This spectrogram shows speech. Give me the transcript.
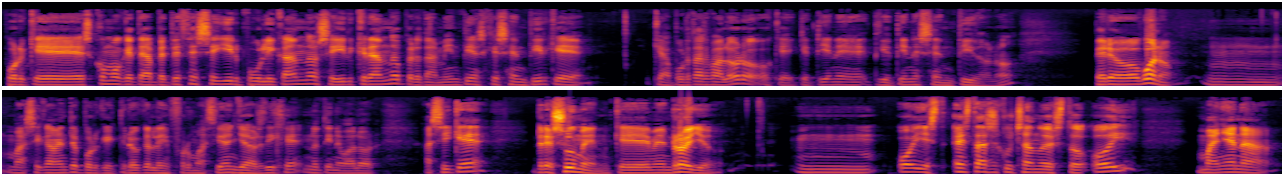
porque es como que te apetece seguir publicando, seguir creando, pero también tienes que sentir que, aportas valor o que, tiene, que tiene sentido, ¿no? Pero bueno, mm, básicamente porque creo que la información, ya os dije, no tiene valor. Así que, resumen, que me enrollo. Mm, hoy estás escuchando esto hoy. Mañana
